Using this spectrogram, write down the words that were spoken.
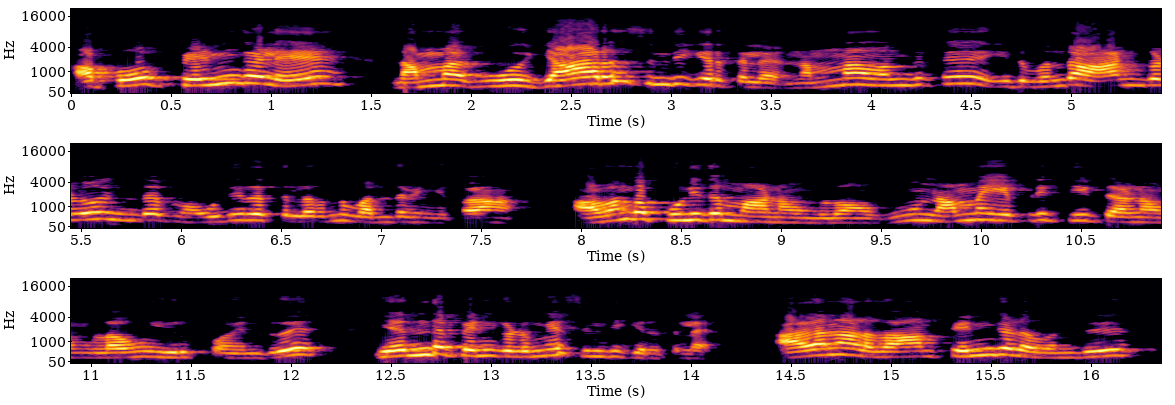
அப்போ பெண்களே நம்ம ஊ- யாரும் சிந்திக்கிறது இல்லை நம்ம வந்துட்டு இது வந்து ஆண்களும் இந்த உதிரத்துல இருந்து வந்தவங்க தான். அவங்க புனிதமானவங்களும் நம்ம எப்படி தீட்டானவங்களாகவும் இருப்போம் என்று எந்த பெண்களுமே சிந்திக்கிறது இல்லை அதனாலதான் பெண்களை வந்து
